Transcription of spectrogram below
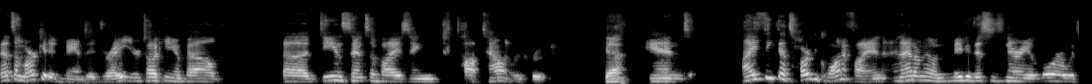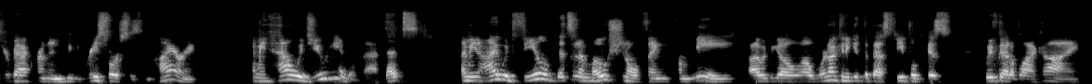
that's a market advantage, right? You're talking about uh, de-incentivizing top talent recruitment. Yeah, and I think that's hard to quantify. And, and I don't know, maybe this is an area, Laura, with your background in human resources and hiring. I mean, how would you handle that? That's, I mean, I would feel that's an emotional thing for me. I would go, well, we're not going to get the best people because we've got a black eye.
